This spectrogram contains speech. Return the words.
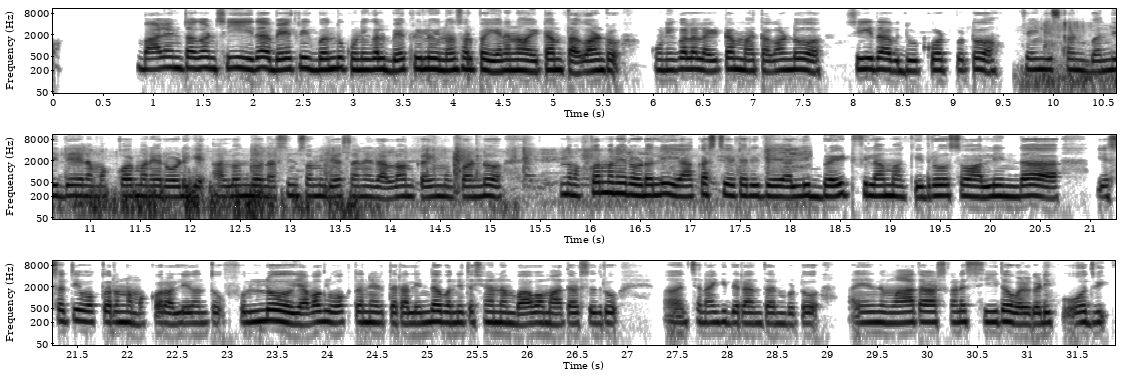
ಬಾಳೆಹಣ್ಣು ತಗೊಂಡು ಸೀದಾ ಬೇಕ್ರಿಗೆ ಬಂದು ಕುಣಿಗಲ್ ಬೇಕ್ರಿಲೂ ಇನ್ನೊಂದು ಸ್ವಲ್ಪ ಏನೇನೋ ಐಟಮ್ ತಗೊಂಡ್ರು. ಕುಣಿಗಲಲ್ಲಿ ಐಟಮ್ ತಗೊಂಡು ಸೀದಾ ದುಡ್ಡು ಕೊಟ್ಬಿಟ್ಟು ಚೇಂಜ್ ಇಸ್ಕೊಂಡು ಬಂದಿದ್ದೆ ನಮ್ಮ ಅಕ್ಕವ್ರ ಮನೆ ರೋಡಿಗೆ. ಅಲ್ಲೊಂದು ನರಸಿಂಹಸ್ವಾಮಿ ದೇವಸ್ಥಾನ ಇದೆ, ಅಲ್ಲೊಂದು ಕೈ ಮುಕ್ಕೊಂಡು ನಮ್ಮ ಅಕ್ಕವ್ರ ಮನೆ ರೋಡಲ್ಲಿ ಆಕಾಶ್ ಥಿಯೇಟರ್ ಇದೆ, ಅಲ್ಲಿ ಬ್ರೈಟ್ ಫಿಲಮ್ ಹಾಕಿದ್ರು. ಸೊ ಅಲ್ಲಿಂದ ಎಷ್ಟು ಹೋಗ್ತಾರೋ ನಮ್ಮ ಅಕ್ಕೋರು ಅಲ್ಲಿಗಂತೂ. ಫುಲ್ಲು ಯಾವಾಗಲೂ ಹೋಗ್ತಾನೆ ಇರ್ತಾರೆ. ಅಲ್ಲಿಂದ ಬಂದಿದ ತಕ್ಷಣ ನಮ್ಮ ಭಾವ ಮಾತಾಡ್ಸಿದ್ರು ಚೆನ್ನಾಗಿದ್ದೀರಾ? ಅಂತ ಅಂದ್ಬಿಟ್ಟು. ಮಾತಾಡ್ಸ್ಕೊಂಡೆ ಸೀದಾ ಒಳಗಡೆ ಹೋದ್ವಿ.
